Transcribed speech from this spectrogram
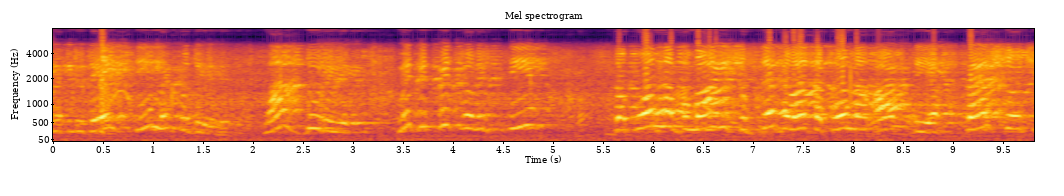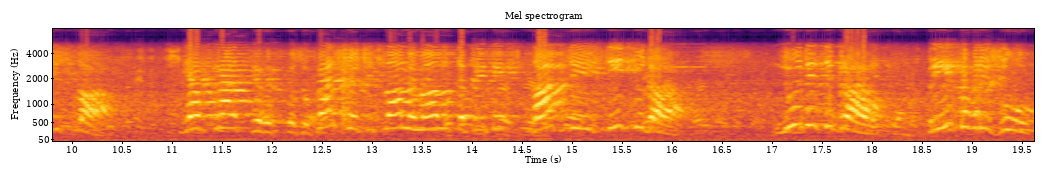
Від людей, всі ми ходили. Нас дурили. Ми підписували всі законна бумаги, щоб це була законна акція першого числа. Я вкратце розкажу. Першого числа ми малися прийти з акцією всі сюди. Люди зібралися, приїхав Рижук,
